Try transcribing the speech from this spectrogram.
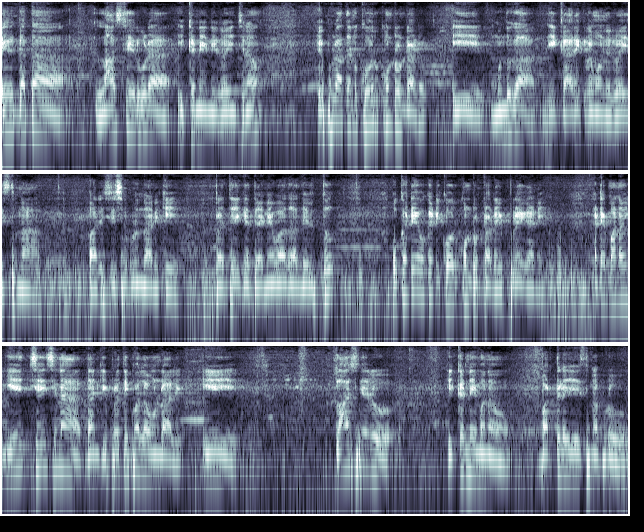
నేను గత లాస్ట్ ఇయర్ కూడా ఇక్కడనే నిర్వహించినాం. ఎప్పుడు అతను కోరుకుంటుంటాడు ఈ ముందుగా ఈ కార్యక్రమం నిర్వహిస్తున్న వారి శిష్య బృందానికి ప్రత్యేక ధన్యవాదాలు తెలుపుతూ ఒకటే ఒకటి కోరుకుంటుంటాడు ఎప్పుడే కానీ అంటే మనం ఏది చేసినా దానికి ప్రతిఫలం ఉండాలి. ఈ లాస్ట్ ఇయర్ ఇక్కడనే మనం బర్త్డే చేసినప్పుడు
